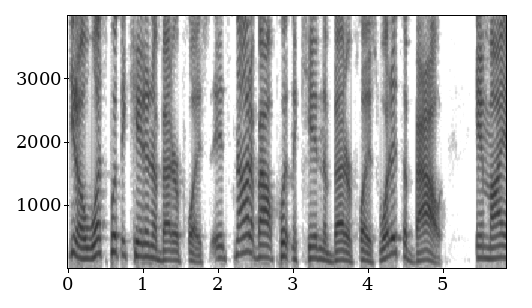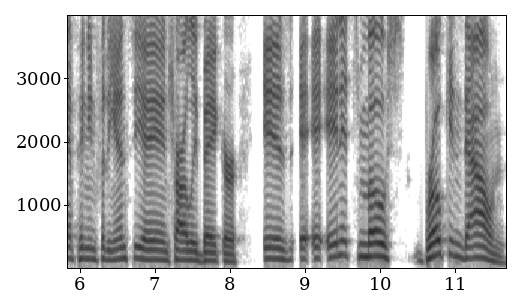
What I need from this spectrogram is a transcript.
you know, let's put the kid in a better place. It's not about putting the kid in a better place. What it's about, in my opinion, for the NCAA and Charlie Baker is in its most broken down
